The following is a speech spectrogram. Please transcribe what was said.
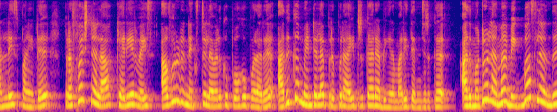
அனலைஸ் பண்ணிட்டு ப்ரொஃபஷனலாக கெரியர் வைஸ் அவரோட நெக்ஸ்ட் லெவலுக்கு போக போறாரு. அதுக்கு மென்டலாக ப்ரிப்பேர் ஆகிட்டு இருக்காரு அப்படிங்கிற மாதிரி தெரிஞ்சிருக்கு. அது மட்டும் இல்லாமல் பிக் பாஸ்ல இருந்து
